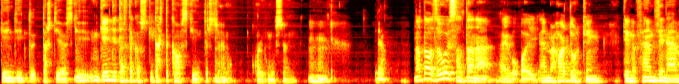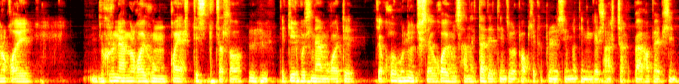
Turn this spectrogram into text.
Генди Дартиевский, Генди Тартаковский, Тартаковский энэ ч амар гоё хүмүүс байна. Аа. Яа. Надад Зои Салдана айгу гоё, амар hard working, тэгээ нөө family амар гоё, нөхөр нь амар гоё хүн, гоё артист залуу. Тэгээ гэр бүл нь амар гоё, тэгээ яг хой хүний үжигс айгу гоё хүн санагдаад байдیں۔ зүгээр public appearance юмнууд ингээл харж байгаа байдлын.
